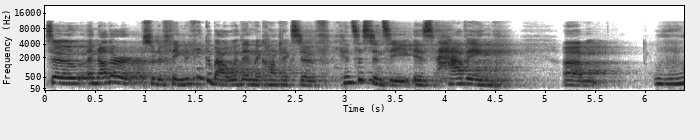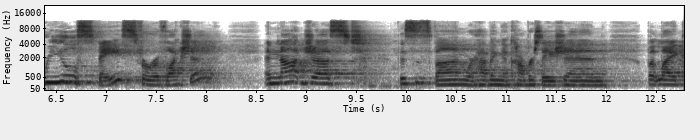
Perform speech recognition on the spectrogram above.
So another sort of thing to think about within the context of consistency is having um, real space for reflection and not just this is fun, we're having a conversation, but like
